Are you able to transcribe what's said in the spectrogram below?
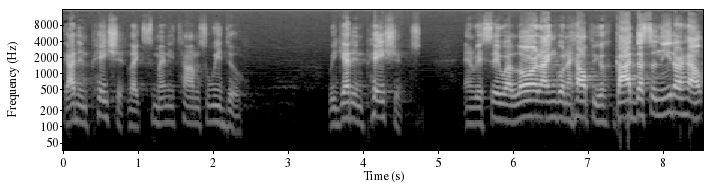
got impatient like so many times we do. We get impatient and we say, Well, Lord, I'm going to help you. God doesn't need our help.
